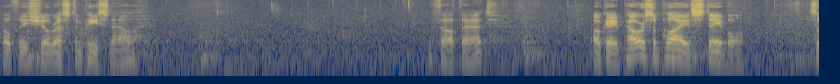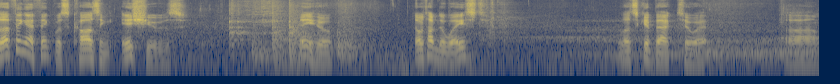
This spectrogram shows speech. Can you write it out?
hopefully she'll rest in peace now. Without that. Okay, power supply is stable. So that thing I think was causing issues. Anywho, no time to waste. Let's get back to it. Um,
